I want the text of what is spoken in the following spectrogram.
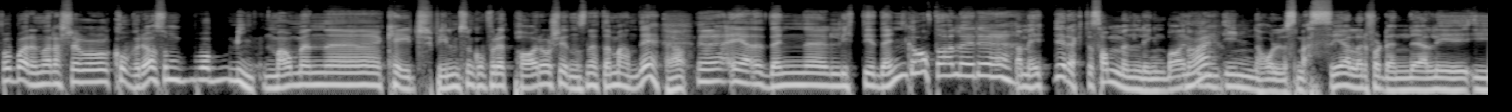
For bare når jeg ser coveret, så minte den meg om en eh, Cage-film som kom for et par år siden, som heter Mandy. Ja. Eh, Er den litt i den gata, eller? De er ikke direkte sammenlignbare Nei. innholdsmessig, eller for den del i, i,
